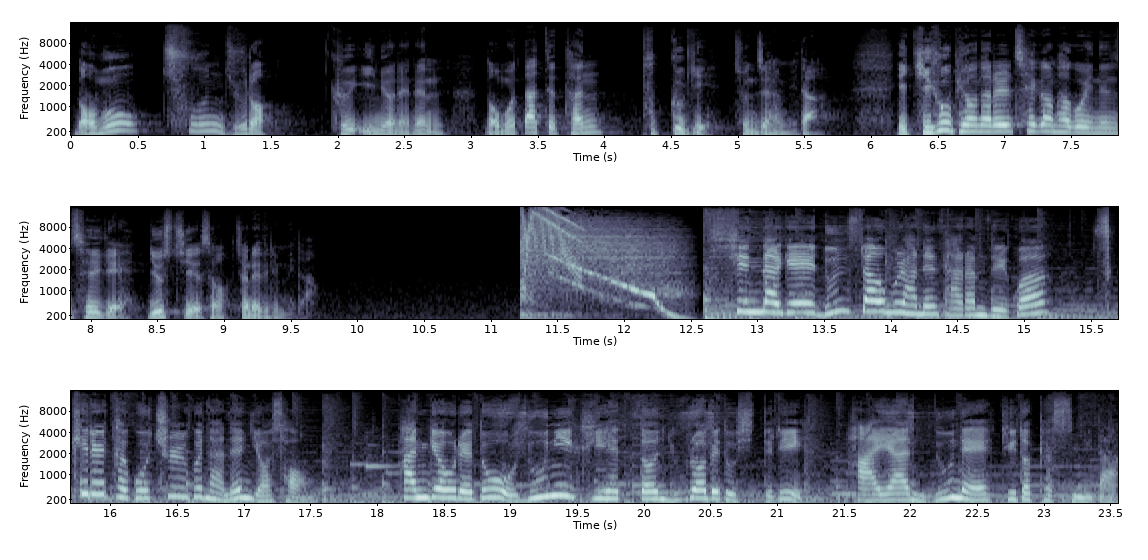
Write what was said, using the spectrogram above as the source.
너무 추운 유럽, 그 이면에는 너무 따뜻한 북극이 존재합니다. 이 기후 변화를 체감하고 있는 세계 뉴스지에서 전해드립니다. 신나게 눈싸움을 하는 사람들과 스키를 타고 출근하는 여성. 한겨울에도 눈이 귀했던 유럽의 도시들이 하얀 눈에 뒤덮였습니다.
